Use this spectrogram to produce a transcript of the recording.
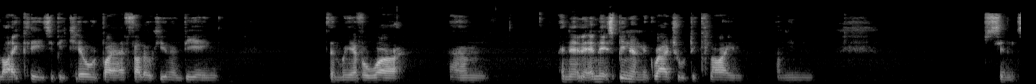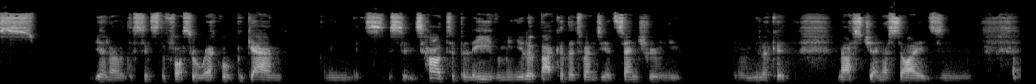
likely to be killed by a fellow human being than we ever were. Um, and, and it's been in a gradual decline. I mean, since you know, the, since the fossil record began. I mean, it's, it's, it's hard to believe. I mean, you look back at the 20th century and you you know you look at mass genocides and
